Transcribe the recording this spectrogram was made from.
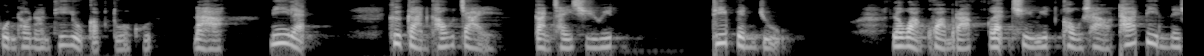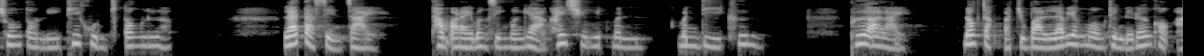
คุณเท่านั้นที่อยู่กับตัวคุณนะคะ นี่แหละ คือการเข้าใจการใช้ชีวิตที่เป็นอยู่ ระหว่างความรักและชีวิตของชาวธาดินในช่วงตอนนี้ที่คุณจะต้องเลือก และตัดสินใจทำอะไรบางสิ่งบางอย่างให้ชีวิตมันมันดีขึ้น เพื่ออะไรนอกจากปัจจุบันแล้วยังมองถึงในเรื่องของอ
